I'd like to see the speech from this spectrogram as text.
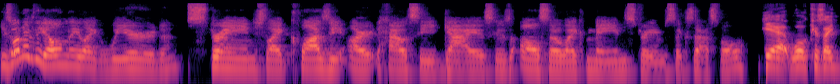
He's one of the only like weird, strange, like quasi art housey guys who's also like mainstream successful. yeah, well, because I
